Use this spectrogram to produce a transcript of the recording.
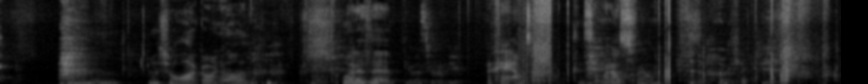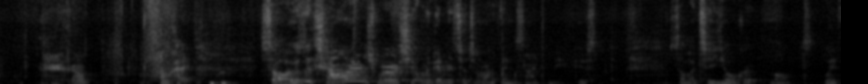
it? there's a lot going on. What is it? Give us a review. Okay, I'll can someone else film? Okay. There you go. Okay. So it was a challenge where she only gave me such a certain amount of things and I had to make you something. So it's a yogurt malt with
